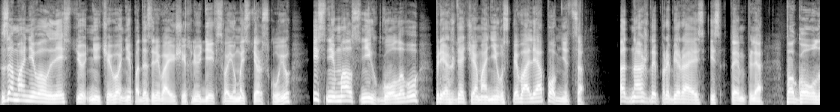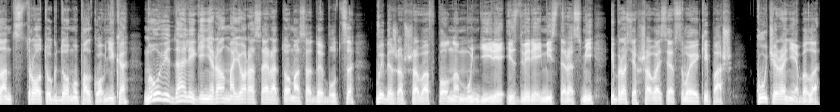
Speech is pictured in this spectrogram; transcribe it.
заманивал лестью ничего не подозревающих людей в свою мастерскую и снимал с них голову, прежде чем они успевали опомниться. Однажды, пробираясь из темпля по Гоуланд-строту к дому полковника, мы увидали генерал-майора сэра Томаса де Бутса, выбежавшего в полном мундире из дверей мистера СМИ и бросившегося в свой экипаж. Кучера не было.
